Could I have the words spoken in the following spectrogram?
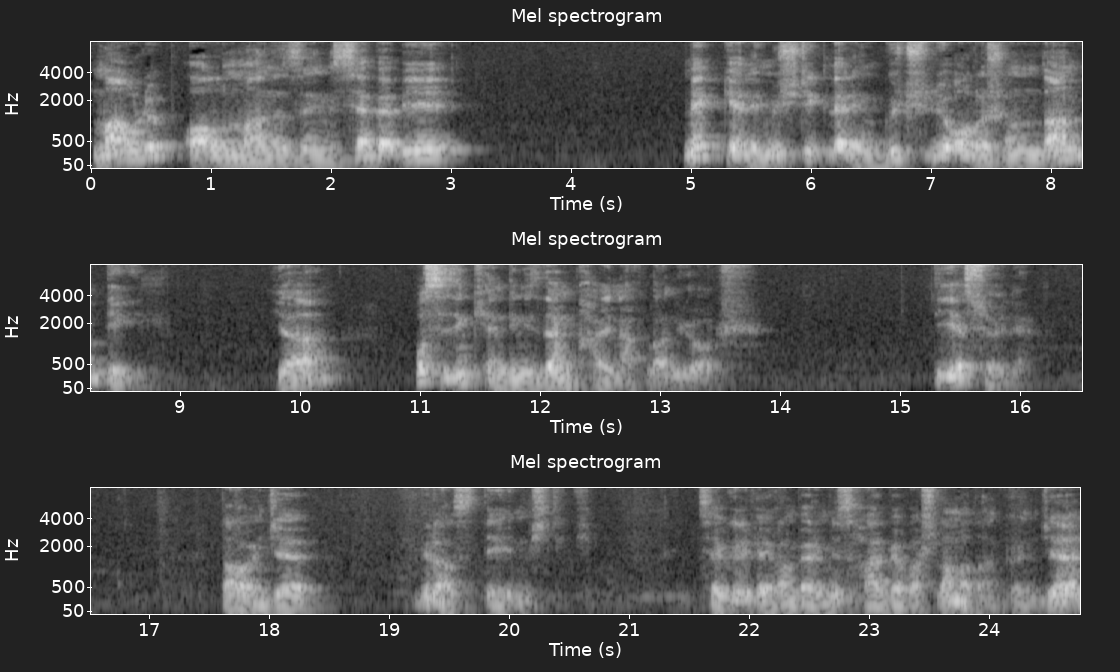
Mağlup olmanızın sebebi Mekkeli müşriklerin güçlü oluşundan değil. Ya o sizin kendinizden kaynaklanıyor diye söyle. Daha önce biraz değinmiştik. Sevgili Peygamberimiz harbe başlamadan önce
